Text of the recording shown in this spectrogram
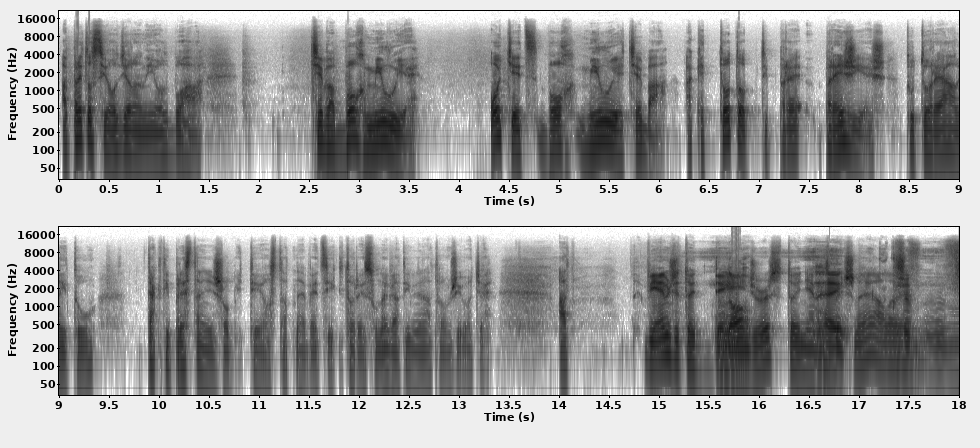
a preto si oddelený od Boha. Teba Boh miluje. Otec Boh miluje teba. A keď toto ty pre, prežiješ, túto realitu, tak ty prestaneš robiť tie ostatné veci, ktoré sú negatívne na tvojom živote. A Viem, že to je no, dangerous, no, to je nebezpečné, hej, ale... Akože v, v,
